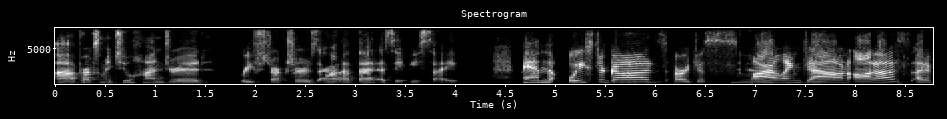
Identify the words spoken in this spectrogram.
uh, approximately 200 reef structures out at that SAV site. Man, the oyster gods are just smiling down on us. I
